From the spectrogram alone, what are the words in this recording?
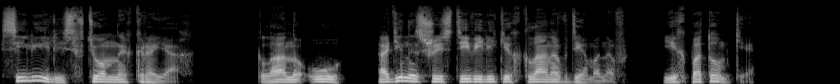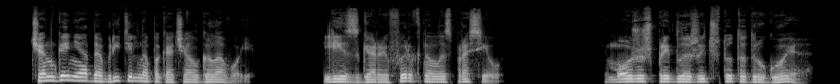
селились в темных краях. Клан У – один из шести великих кланов демонов, их потомки. Чангэ неодобрительно покачал головой. Лис с горы фыркнул и спросил. «Можешь предложить что-то другое?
